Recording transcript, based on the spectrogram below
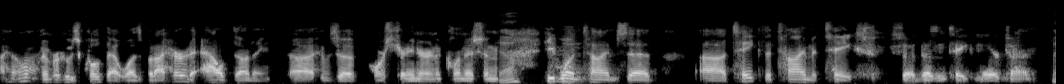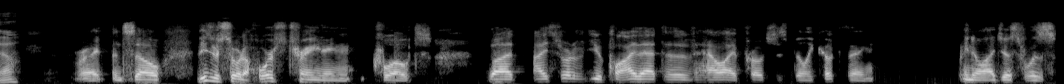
I don't remember whose quote that was, but I heard Al Dunning, uh, who's a horse trainer and a clinician. Yeah. He one time said, uh, "Take the time it takes, so it doesn't take more time." Yeah. right? And so these are sort of horse training quotes, but I sort of you apply that to how I approach this Billy Cook thing. You know, I just was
